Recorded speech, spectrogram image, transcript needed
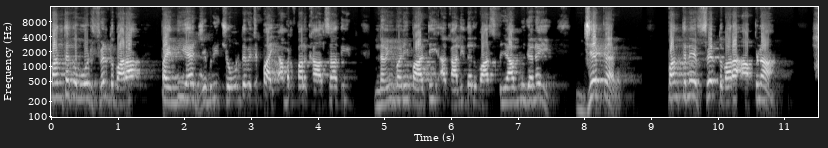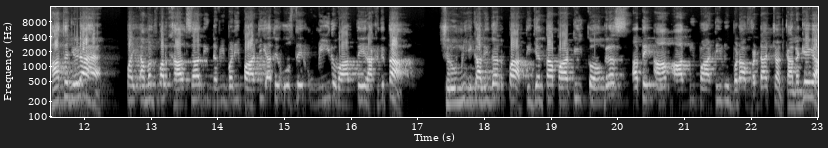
ਪੰਥਕ ਵੋਟ ਫਿਰ ਦੁਬਾਰਾ ਪੈਂਦੀ ਹੈ ਜਿਮਨੀ ਚੋਣ ਦੇ ਵਿੱਚ ਭਾਈ ਅਮਰਤਪਾਲ ਖਾਲਸਾ ਦੀ ਨਵੀਂ ਬਣੀ ਪਾਰਟੀ ਅਕਾਲੀ ਦਲ ਵਾਰਸ ਪੰਜਾਬ ਨੂੰ ਜਾਂ ਨਹੀਂ? ਜੇਕਰ ਪੰਥ ਨੇ ਫਿਰ ਦੁਬਾਰਾ ਆਪਣਾ ਹੱਥ ਜਿਹੜਾ ਹੈ ਭਾਈ ਅਮਰਤਪਾਲ ਖਾਲਸਾ ਦੀ ਨਵੀਂ ਬਣੀ ਪਾਰਟੀ ਅਤੇ ਉਸ ਦੇ ਉਮੀਦਵਾਰ ਤੇ ਰੱਖ ਦਿੱਤਾ, ਸ਼੍ਰੋਮਣੀ ਅਕਾਲੀ ਦਲ, ਭਾਰਤੀ ਜਨਤਾ ਪਾਰਟੀ, ਕਾਂਗਰਸ ਅਤੇ ਆਮ ਆਦਮੀ ਪਾਰਟੀ ਨੂੰ ਬੜਾ ਵੱਡਾ ਝਟਕਾ ਲੱਗੇਗਾ।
